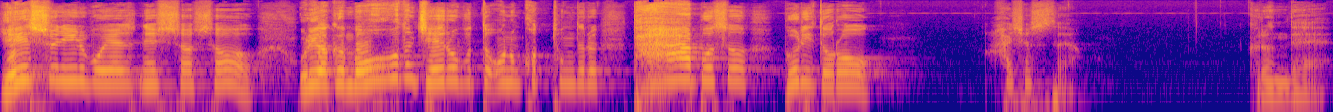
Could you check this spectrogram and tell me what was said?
예수님을 보내셔서 우리가 그 모든 죄로부터 오는 고통들을 다 벗어 버리도록 하셨어요. 그런데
